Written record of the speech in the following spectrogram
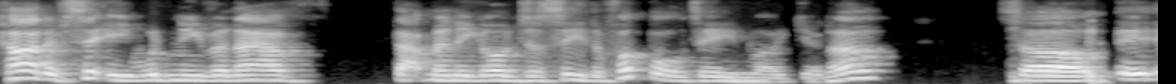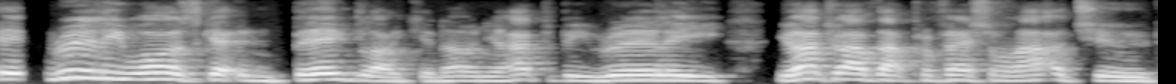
Cardiff City wouldn't even have that many going to see the football team, like you know. So it, it really was getting big, like you know, and you had to be really, you had to have that professional attitude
